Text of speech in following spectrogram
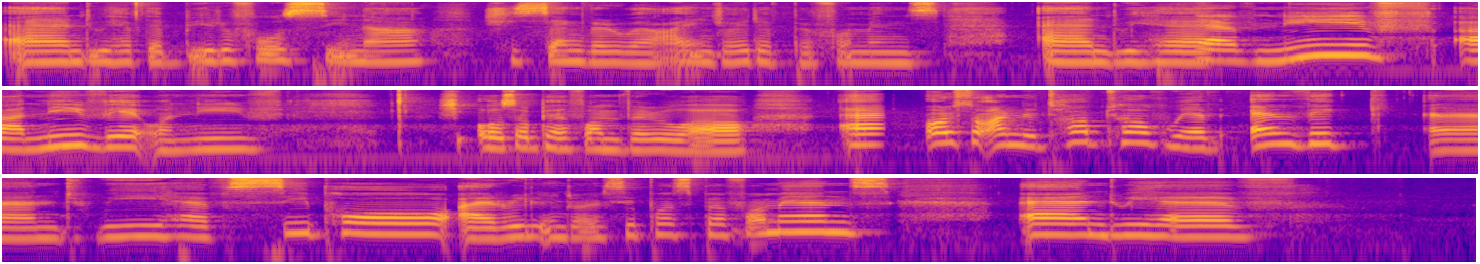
And we have the beautiful Sena. She sang very well. I enjoyed her performance. And we have, have Neve, uh, Neve or Neve she also performed very well. And also on the top 12, we have Envic and we have Sipho. I really enjoyed Sipho's performance. And we have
